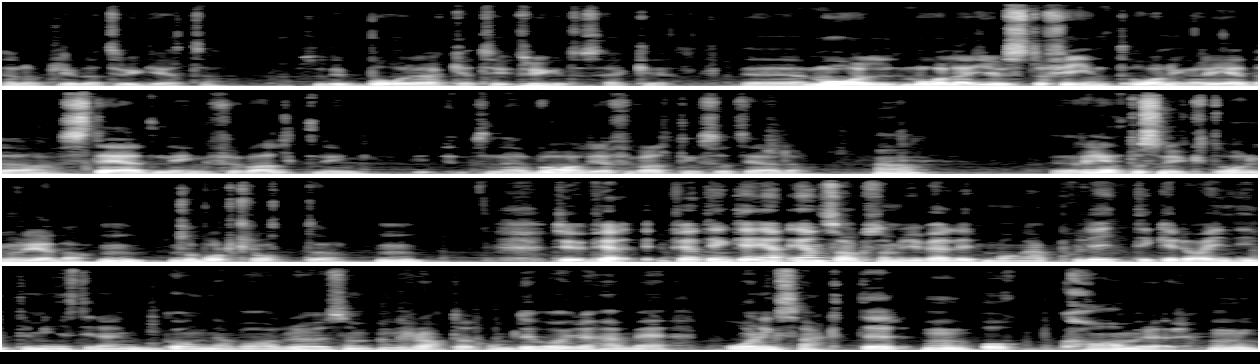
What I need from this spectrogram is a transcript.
den upplevda tryggheten. Så det både ökar trygghet och säkerhet. Eh, mål, måla ljust och fint, ordning och reda, städning, förvaltning. Sådana här vanliga förvaltningsåtgärder. Ja. Rent och snyggt, ordning och reda. Mm, Ta mm. bort klotter. Mm. Du, för, jag, för jag tänker en, en, sak som ju väldigt många politiker, då, inte minst i den gångna valrörelsen, mm. pratade om. Det var ju det här med ordningsvakter mm. och kameror. Mm.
